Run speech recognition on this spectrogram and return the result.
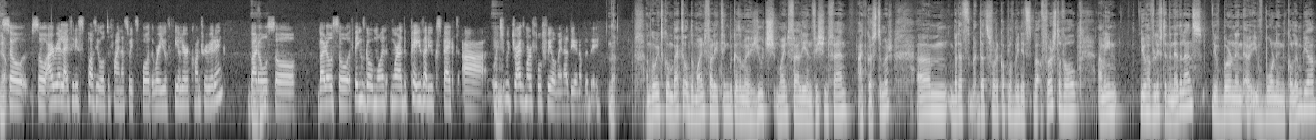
Yep. So so I realized it is possible to find a sweet spot where you feel you're contributing, but mm-hmm. also but also things go more more at the pace that you expect, uh, which mm-hmm. which drives more fulfillment at the end of the day. No. I'm going to come back to on the Mindvalley thing because I'm a huge Mindvalley and Vishen fan and customer. Um, but that's that's for a couple of minutes. But first of all, I mean, you have lived in the Netherlands. You've born in uh, you've born in Colombia.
